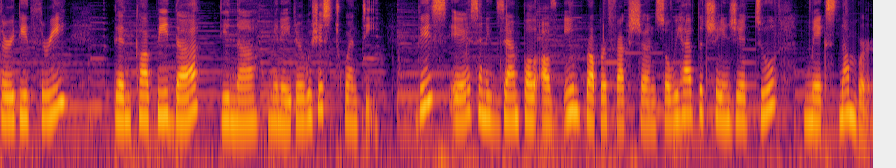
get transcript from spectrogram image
33. Then copy the denominator which is 20. This is an example of improper fraction so we have to change it to mixed number.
